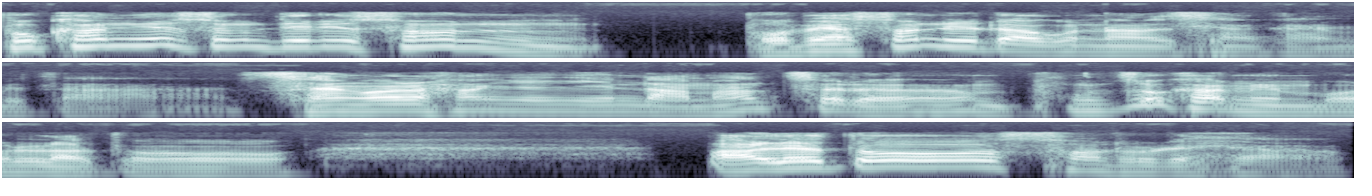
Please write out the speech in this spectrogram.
북한 여성들이 손 보배손이라고 나는 생각합니다. 생활 환경이 남한처럼 풍족하면 몰라도 빨래도 손으로 해야 하고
